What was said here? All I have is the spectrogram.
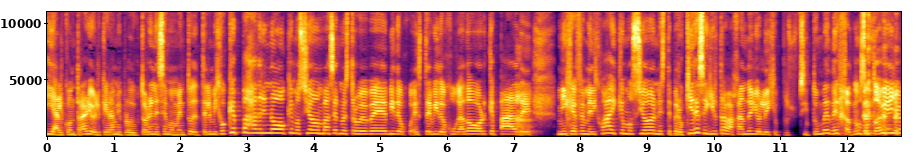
Y al contrario, el que era mi productor en ese momento de tele me dijo, qué padre, no, qué emoción, va a ser nuestro bebé video, este videojugador, qué padre. Ah. Mi jefe me dijo, ay, qué emoción, este, pero quiere seguir trabajando. Y yo le dije, pues si tú me dejas, no, o sea, todavía yo,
